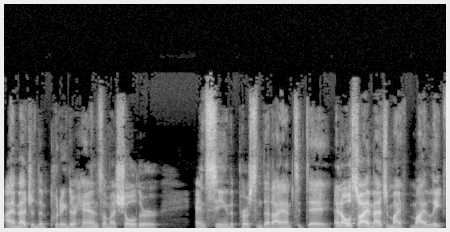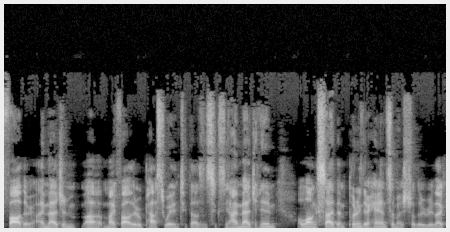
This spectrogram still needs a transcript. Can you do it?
i imagine them putting their hands on my shoulder and seeing the person that i am today. And also i imagine my my late father. I imagine uh, my father who passed away in 2016 i imagine him alongside them putting their hands on my shoulder be like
